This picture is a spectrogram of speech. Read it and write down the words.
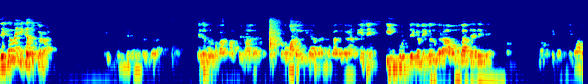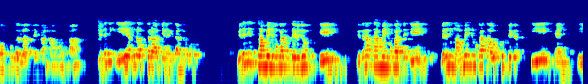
දෙකම එකතු කරන්න. input දෙකම එකතු කරන්න. එතකොට මොකක් හම් වෙනවද? ඔක මතක තියාගන්න. මොකද කරන්න තියෙන්නේ? input දෙකම එකතු කරාම මොකක්ද හැදෙන්නේ? not එක. ඒකම ඔප්පු කරලා දෙන්නන්න ඕන නම් මෙතනින් A අතුලත් කරා කියලා හිතන්නකෝ. මෙතනින් හම්බෙන්නේ මොකක්ද දෙවිදු? A නි. මෙතනත් හම්බෙන්නේ මොකක්ද? A නි. මෙතනින් හම්බෙන්නේ මොකක්ද output එක? A and A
